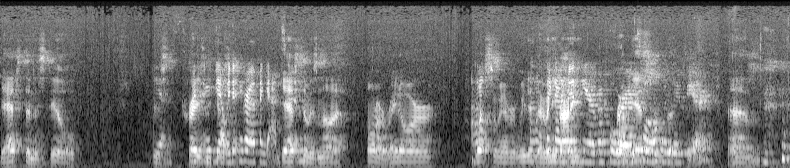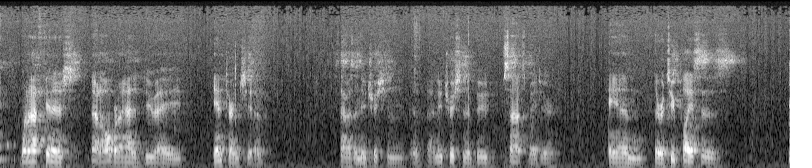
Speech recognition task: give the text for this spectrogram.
Gadsden is still just crazy. Yeah, we didn't grow up in Gadsden. Gadsden was not on our radar whatsoever. We didn't know think I've anybody. been here before from until we moved here. Um, when I finished at Auburn, I had to do a internship. So I was a nutrition, a nutrition and food science major, and there were two places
